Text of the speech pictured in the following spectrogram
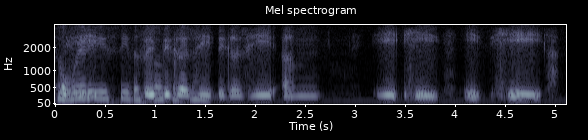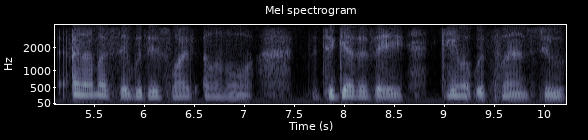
so where he, do you see the focus because now? he because he um, he he he he and I must say with his wife Eleanor together they came up with plans to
